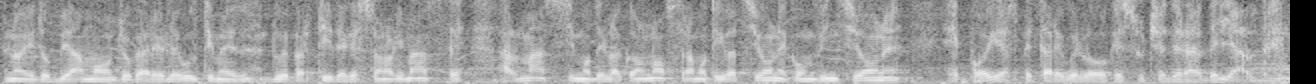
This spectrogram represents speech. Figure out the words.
Noi dobbiamo giocare le ultime due partite che sono rimaste al massimo della nostra motivazione, convinzione e poi aspettare quello che succederà degli altri.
